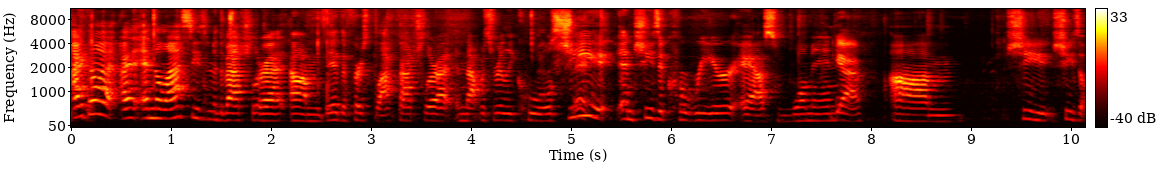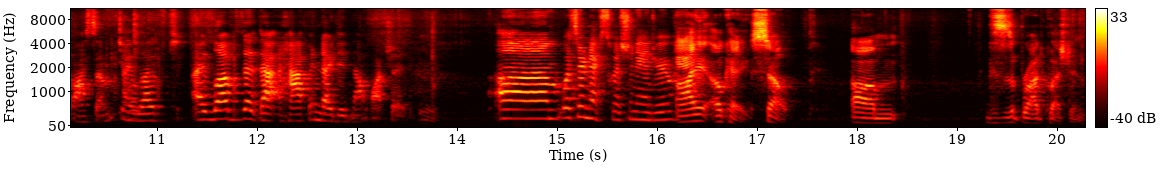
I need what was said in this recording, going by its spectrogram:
I got, I, and the last season of The Bachelorette, um, they had the first Black Bachelorette, and that was really cool. She, and she's a career ass woman. Yeah. Um, she, she's awesome. I loved, I loved that that happened. I did not watch it. Um, what's our next question, Andrew? I okay. So, um, this is a broad question.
